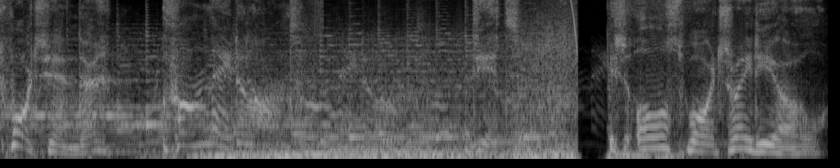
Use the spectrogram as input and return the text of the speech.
sportzender van Nederland. Dit is All Sports Radio.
